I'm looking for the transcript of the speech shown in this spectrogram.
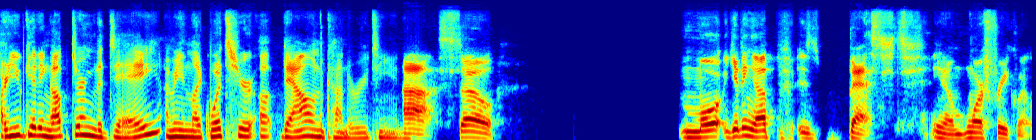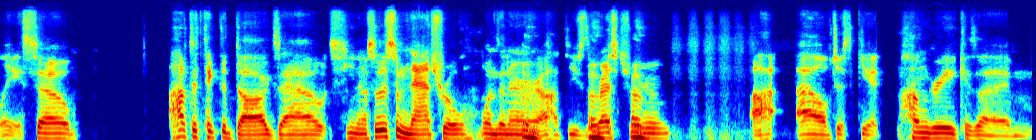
Are you getting up during the day? I mean, like, what's your up down kind of routine? Ah, uh, so more getting up is best, you know, more frequently. So I'll have to take the dogs out, you know. So there's some natural ones in there. Oh, I'll have to use the oh, restroom. Oh. I'll just get hungry because I'm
